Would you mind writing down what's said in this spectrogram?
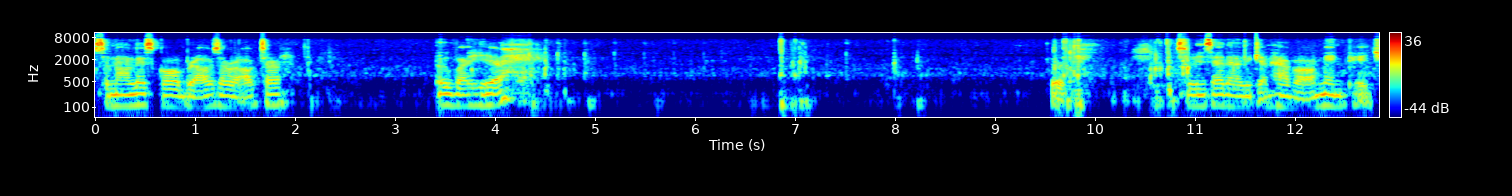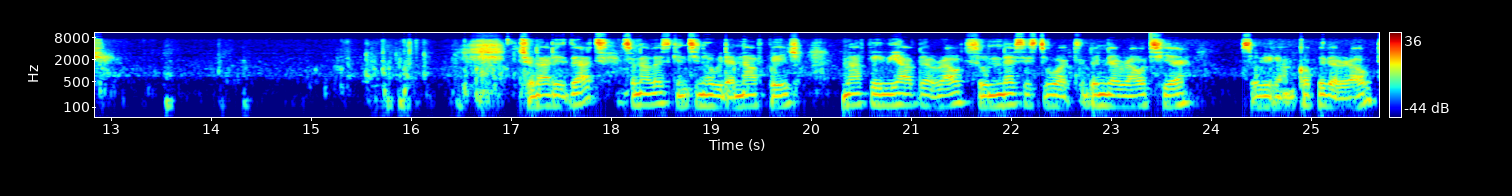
So now let's call browser router over here so inside that we can have our main page so that is that. So now let's continue with the nav page. Nav page we have the route. So next is to what? To bring the route here. So we can copy the route.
